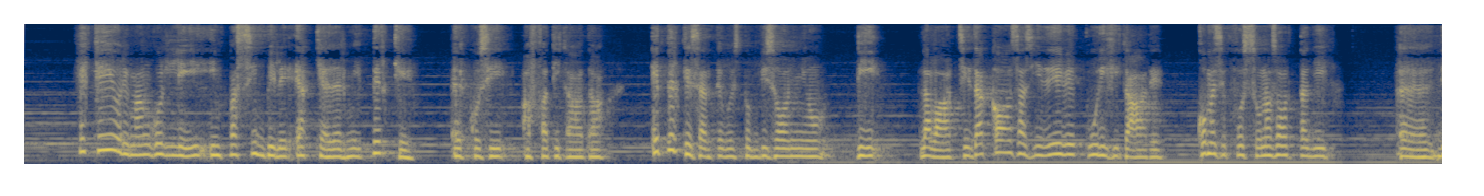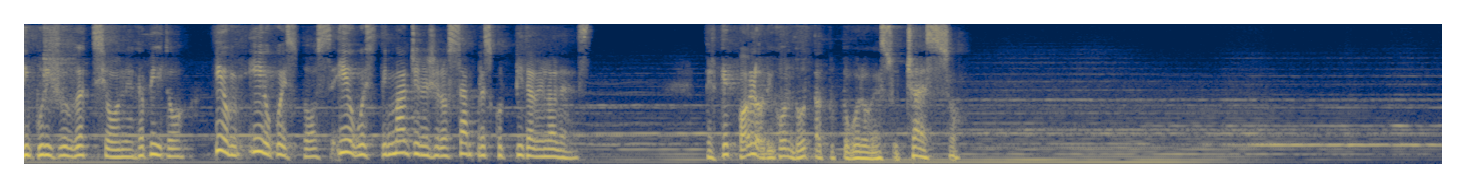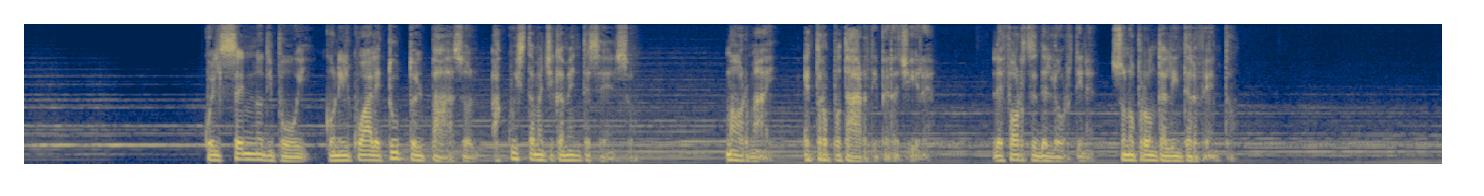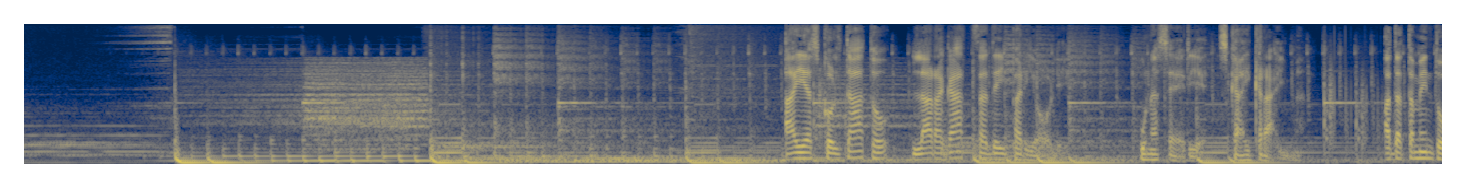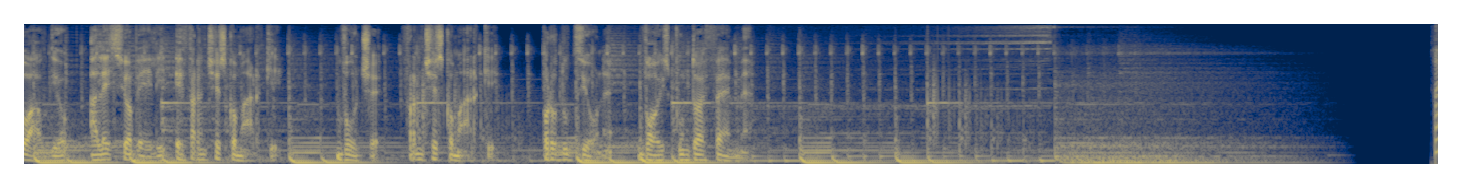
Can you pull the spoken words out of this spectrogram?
e che io rimango lì impassibile e a chiedermi perché è così affaticata e perché sente questo bisogno di lavarsi, da cosa si deve purificare, come se fosse una sorta di, eh, di purificazione, capito? Io, io, questo, io questa immagine ce l'ho sempre scolpita nella testa perché poi l'ho ricondotta a tutto quello che è successo. Quel senno di poi con il quale tutto il puzzle acquista magicamente senso. Ma ormai è troppo tardi per agire. Le forze dell'ordine sono pronte all'intervento. Hai ascoltato La ragazza dei Parioli, una serie Sky Crime. Adattamento audio Alessio Abeli e Francesco Marchi. Voce Francesco Marchi. Produzione Voice.fm.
